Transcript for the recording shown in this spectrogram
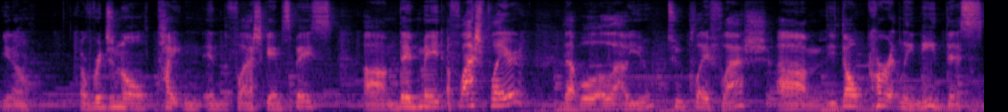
you know, original titan in the Flash game space. Um, they've made a Flash player that will allow you to play Flash. Um, you don't currently need this,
